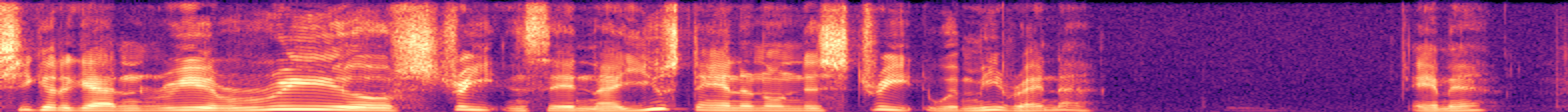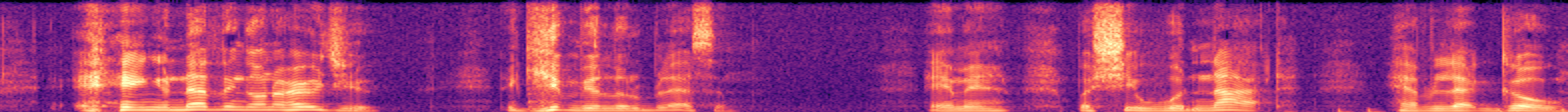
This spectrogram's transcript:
she could have gotten real, real street and said, Now you standing on this street with me right now. Amen. Ain't nothing gonna hurt you to give me a little blessing. Amen. But she would not have let go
